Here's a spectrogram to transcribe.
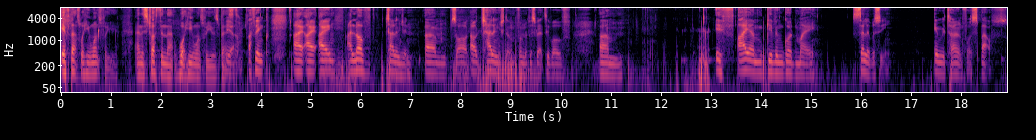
if that's what He wants for you, and it's trusting that what He wants for you is best. Yeah, I think I I I, I love challenging. Um, so I'll, I'll challenge them from the perspective of, um, if I am giving God my celibacy in return for a spouse,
